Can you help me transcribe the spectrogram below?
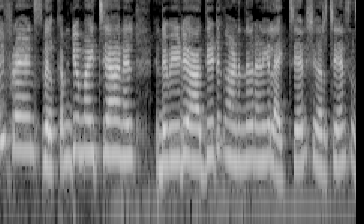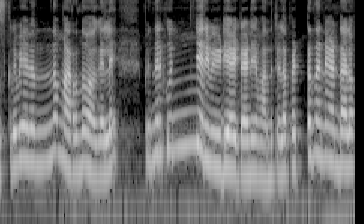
Hi friends welcome to my channel. എന്റെ വീഡിയോ ആദ്യമായിട്ട് കാണുന്നവരാണെങ്കിൽ ലൈക്ക് ചെയ്യാൻ ഷെയർ ചെയ്യാൻ സബ്സ്ക്രൈബ് ചെയ്യാനൊന്നും മറന്നു പോകല്ലേ? പിന്നെ ഒരു കുഞ്ഞൊരു വീഡിയോ ആയിട്ടാണ് ഞാൻ വന്നിട്ടുള്ളത്. പെട്ടെന്ന് തന്നെ കണ്ടാലോ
